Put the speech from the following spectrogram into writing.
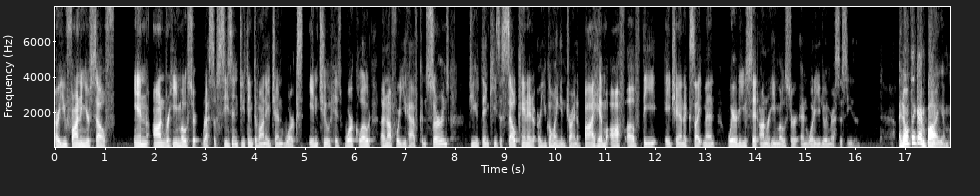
are you finding yourself in on Raheem Mostert rest of season? Do you think De'Von Achane works into his workload enough where you'd have concerns? Do you think he's a sell candidate? Are you going and trying to buy him off of the Achane excitement? Where do you sit on Raheem Mostert, and what are you doing rest of season? I don't think I'm buying him.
